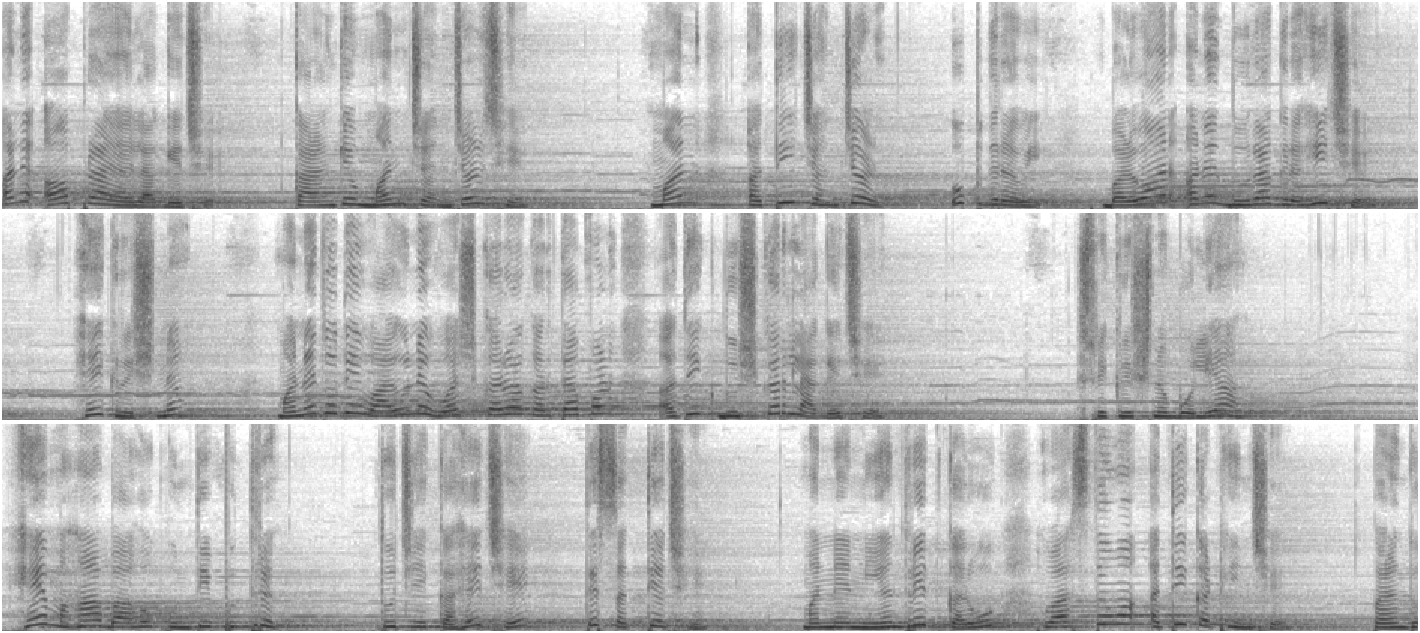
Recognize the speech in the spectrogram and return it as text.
અને અપ્રાય લાગે છે, કારણ કે મન ચંચળ છે. મન અતિ ચંચળ, ઉપદ્રવી, બળવાન અને દુરાગ્રહી છે. હે કૃષ્ણ, મને તો તે વાયુને વશ કરવા કરતાં પણ અધિક દુષ્કર લાગે છે. શ્રી કૃષ્ણ બોલ્યા, હે મહાબાહુ કુંતી પુત્ર તું જે કહે છે તે સત્ય છે. મનને નિયંત્રિત કરવું વાસ્તવમાં અતિ કઠિન છે, પરંતુ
